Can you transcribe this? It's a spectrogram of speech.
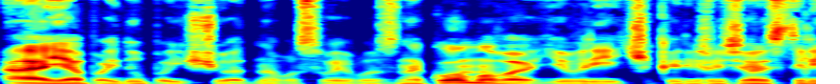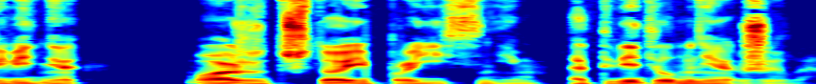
а я пойду поищу одного своего знакомого, еврейчика, режиссера с телевидения. Может, что и проясним, — ответил мне Жила.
